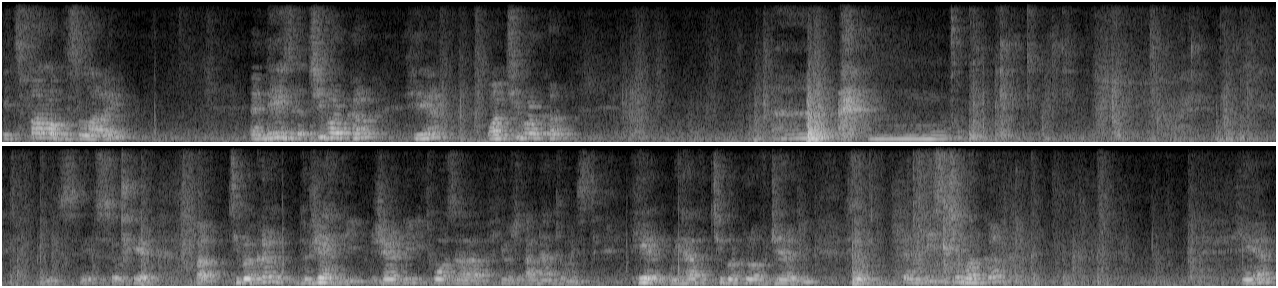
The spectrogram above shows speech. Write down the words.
it follow this line. And there is a tubercle here, one tubercle. Um, you see, so here, well, tubercle de Gerdy. Gerdy, it was a huge anatomist. Here we have a tubercle of Gerdy. So, and this tubercle here,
